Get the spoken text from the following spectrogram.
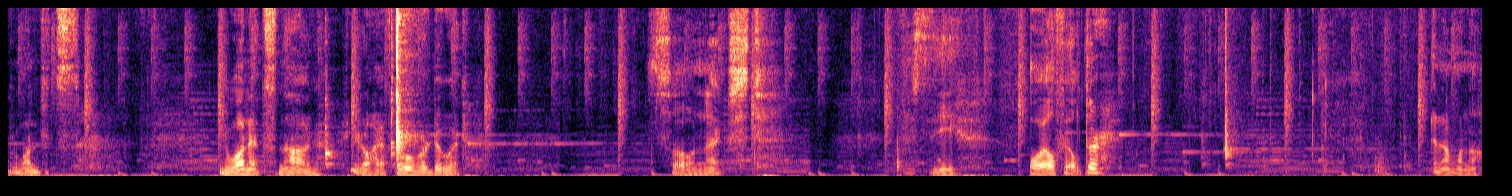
You want it, you want it snug. You don't have to overdo it. So next is the oil filter. And I'm gonna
